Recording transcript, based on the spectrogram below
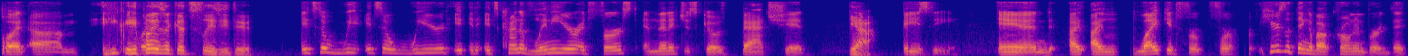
but um, he he plays a good sleazy dude. it's a we, it's a weird. It, it, it's kind of linear at first, and then it just goes batshit Yeah. crazy. And I, I like it for for. Here's the thing about Cronenberg that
